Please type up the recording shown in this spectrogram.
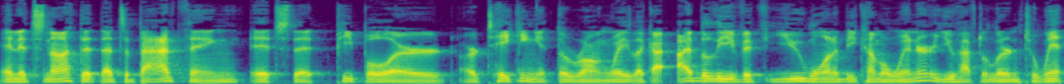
and it's not that that's a bad thing. It's that people are are taking it the wrong way. Like I, I believe if you want to become a winner, you have to learn to win.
